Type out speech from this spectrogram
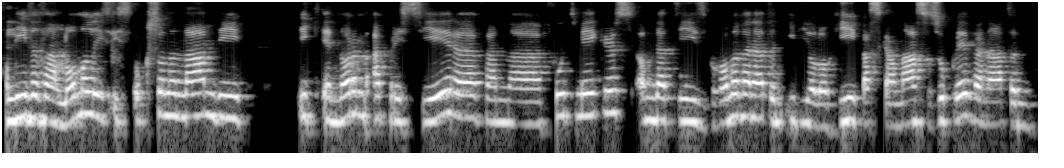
Lieve van Lommel is, is ook zo'n naam die ik enorm apprecieer van uh, foodmakers, omdat die is begonnen vanuit een ideologie. Pascal Naas is ook weer vanuit een...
